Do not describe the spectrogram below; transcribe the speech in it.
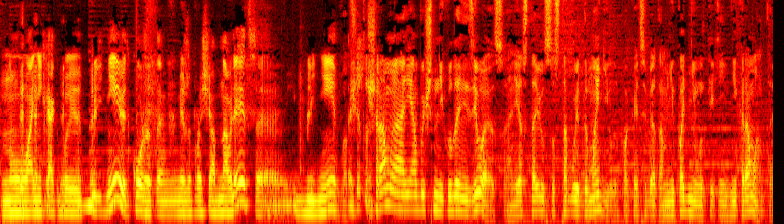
Ну, они как бы бледнеют, кожа-то, между прочим, обновляется бледнеет. Вообще-то шрамы, они обычно никуда не деваются. Они остаются с тобой до могилы, пока тебя там не поднимут какие-нибудь некроманты.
